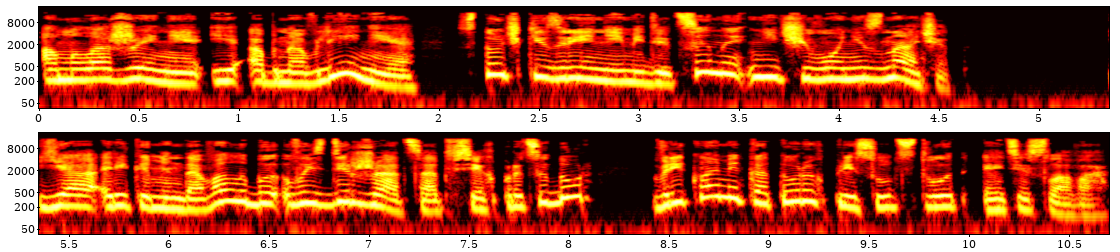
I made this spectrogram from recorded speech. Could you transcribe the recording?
«омоложение» и «обновление» с точки зрения медицины ничего не значат. Я рекомендовала бы воздержаться от всех процедур, в рекламе которых присутствуют эти слова.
